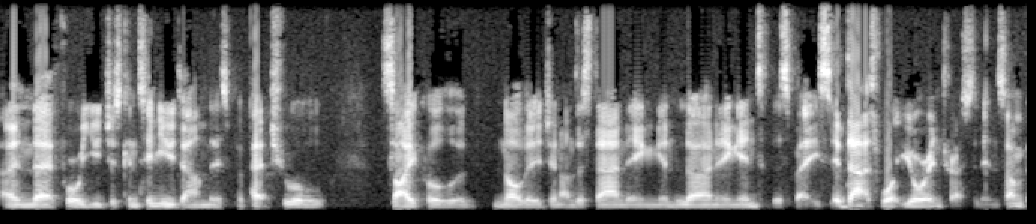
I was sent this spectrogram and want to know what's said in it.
and therefore you just continue down this perpetual cycle of knowledge and understanding and learning into the space if that's what you're interested in. Some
